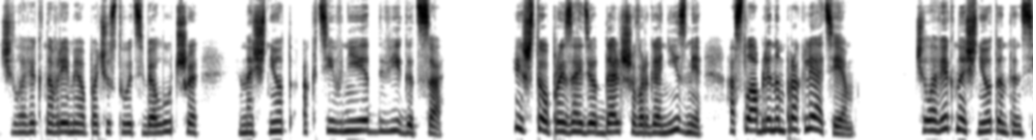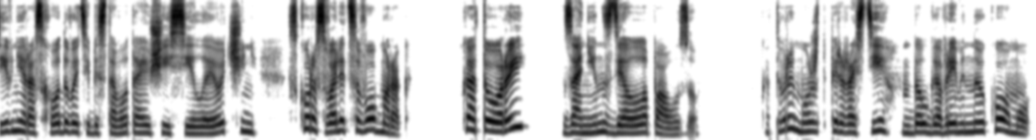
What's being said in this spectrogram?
Человек на время почувствует себя лучше и начнет активнее двигаться. И что произойдет дальше в организме, ослабленном проклятием? Человек начнет интенсивнее расходовать и без того тающие силы и очень скоро свалится в обморок. Который? Занин сделала паузу. Который может перерасти в долговременную кому,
